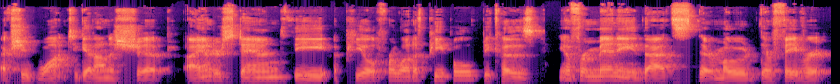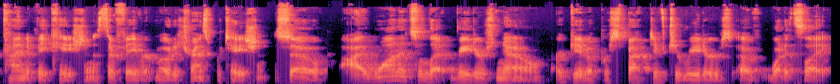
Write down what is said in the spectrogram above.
actually want to get on a ship. I understand the appeal for a lot of people because, you know, for many, that's their mode, their favorite kind of vacation. It's their favorite mode of transportation. So I wanted to let readers know or give a perspective to readers of what it's like.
